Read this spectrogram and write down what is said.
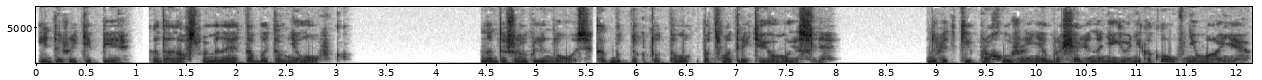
И даже теперь, когда она вспоминает об этом, неловко. Она даже оглянулась, как будто кто-то мог подсмотреть ее мысли. Но редкие прохожие не обращали на нее никакого внимания.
